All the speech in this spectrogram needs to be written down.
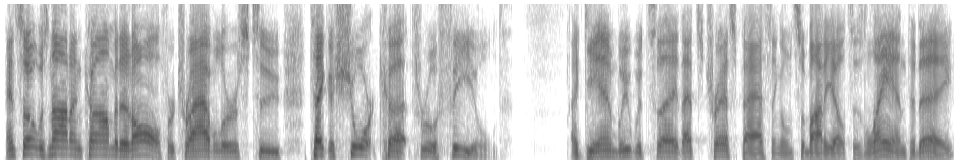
And so it was not uncommon at all for travelers to take a shortcut through a field. Again, we would say that's trespassing on somebody else's land today.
